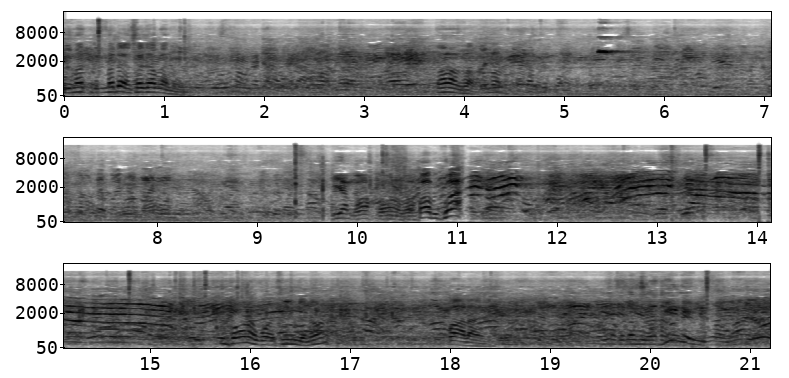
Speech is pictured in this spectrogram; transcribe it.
ဒီမှာဒီမှာတန်ဆွဲချပလိုက်မယ်တောင်းတော့ဒီကမောကောင်းတော့ကွာပေါ့ပြီကွာဒီကောင်းတော့ကွာအချင်းကြီးနော်ပါလာတယ်ဒီနေပြီကွာငါတော့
